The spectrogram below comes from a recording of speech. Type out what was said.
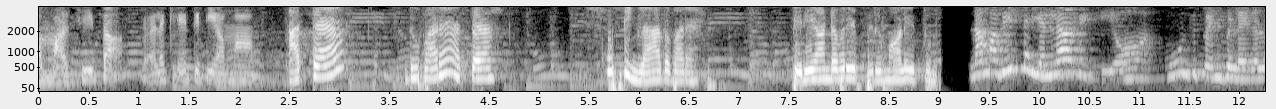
அம்மா சீதா வேலைக்கு ஏத்திட்டியாம்மா. அத்தை இதோ வரேன் அத்தை. கூப்பிட்டீங்களா? அதை வரேன். பெரியாண்டவரே பெருமாளே துணை நம்ம வீட்டுல எல்லார் வீட்லயும் மூன்று பெண் பிள்ளைகள்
